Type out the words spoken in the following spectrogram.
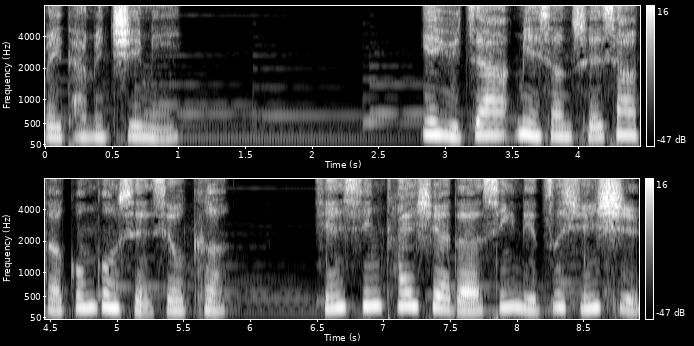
为他们痴迷。叶雨佳面向学校的公共选修课，甜心开设的心理咨询室，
